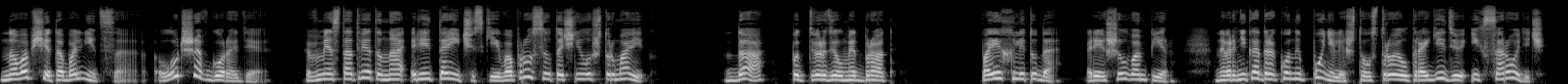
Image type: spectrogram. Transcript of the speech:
Но вообще-то больница лучшая в городе. Вместо ответа на риторические вопросы уточнил штурмовик. Да, подтвердил медбрат. Поехали туда решил вампир. Наверняка драконы поняли, что устроил трагедию их сородич,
